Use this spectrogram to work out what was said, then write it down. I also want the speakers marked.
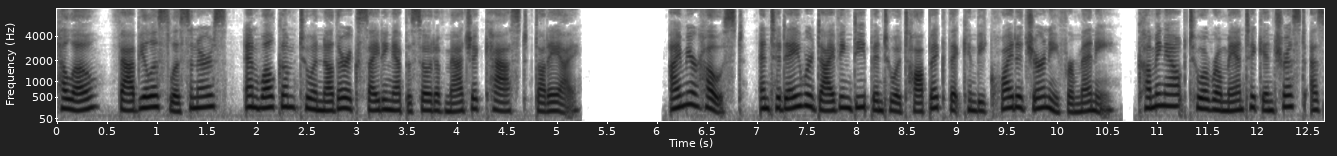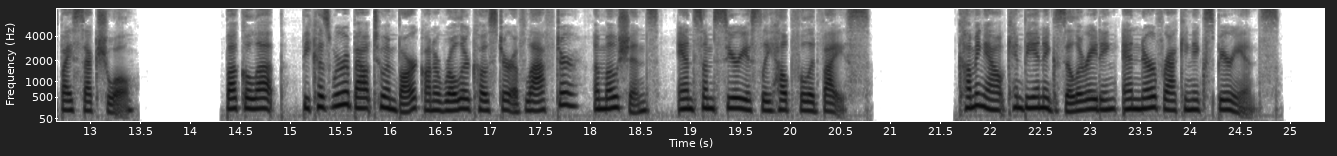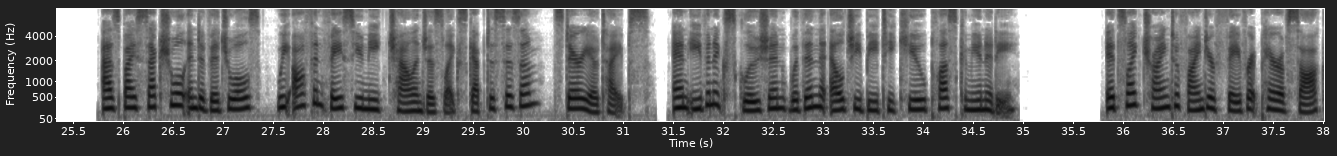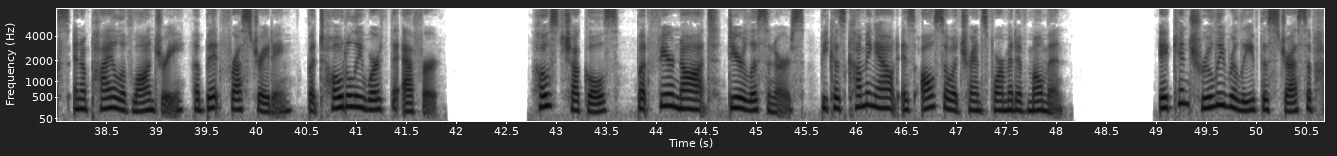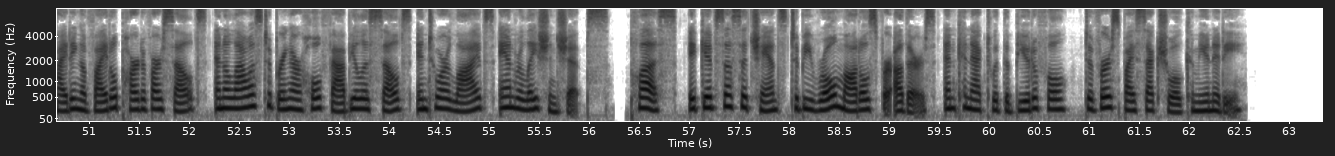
Speaker 1: Hello, fabulous listeners, and welcome to another exciting episode of MagicCast.ai. I'm your host, and today we're diving deep into a topic that can be quite a journey for many coming out to a romantic interest as bisexual. Buckle up, because we're about to embark on a roller coaster of laughter, emotions, and some seriously helpful advice. Coming out can be an exhilarating and nerve wracking experience. As bisexual individuals, we often face unique challenges like skepticism, stereotypes, and even exclusion within the LGBTQ community. It's like trying to find your favorite pair of socks in a pile of laundry, a bit frustrating, but totally worth the effort. Host chuckles, but fear not, dear listeners, because coming out is also a transformative moment. It can truly relieve the stress of hiding a vital part of ourselves and allow us to bring our whole fabulous selves into our lives and relationships. Plus, it gives us a chance to be role models for others and connect with the beautiful, diverse bisexual community.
